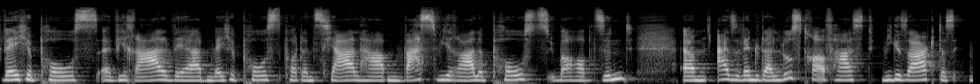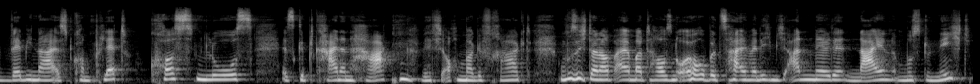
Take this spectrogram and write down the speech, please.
welche Posts äh, viral werden, welche Posts Potenzial haben, was virale Posts überhaupt sind. Ähm, also wenn du da Lust drauf hast, wie gesagt, das Webinar ist komplett kostenlos. Es gibt keinen Haken, werde ich auch immer gefragt. Muss ich dann auf einmal 1000 Euro bezahlen, wenn ich mich anmelde? Nein, musst du nicht.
